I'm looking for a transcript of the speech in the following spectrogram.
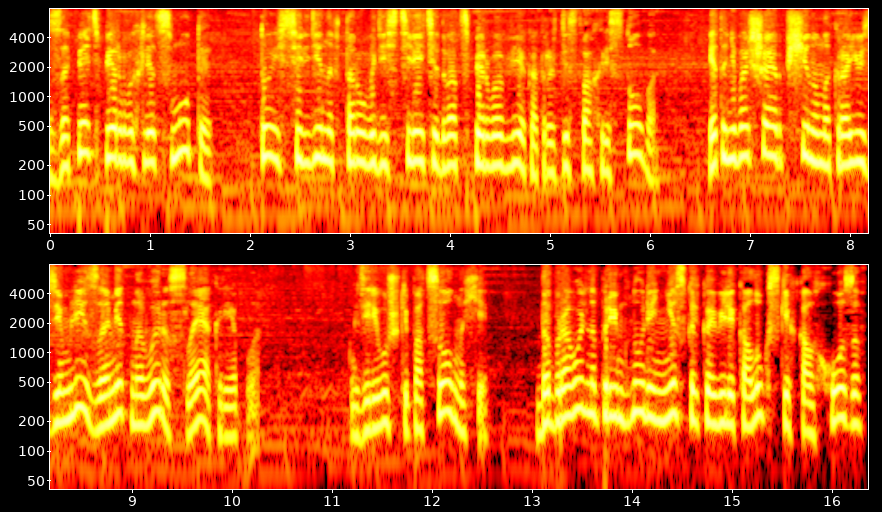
За пять первых лет смуты, то есть середины второго десятилетия 21 века от Рождества Христова, эта небольшая община на краю земли заметно выросла и окрепла. К деревушке Подсолнухи добровольно примкнули несколько великолукских колхозов,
